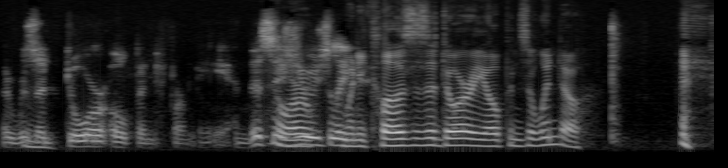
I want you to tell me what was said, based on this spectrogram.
There was a hmm. door opened for me. And this is usually when he closes a door, he opens a window.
